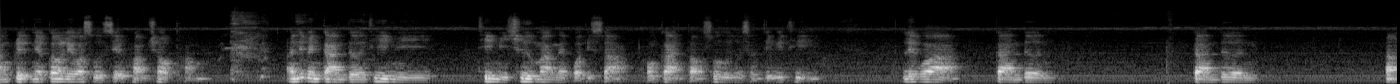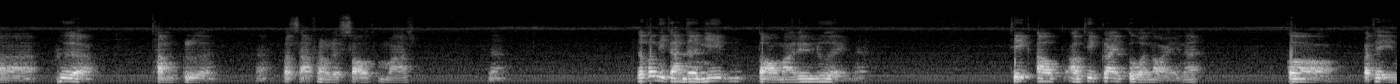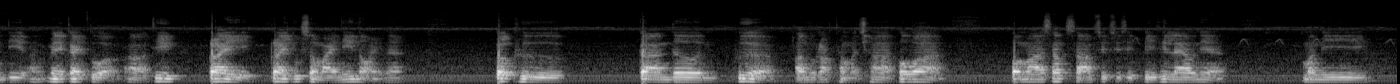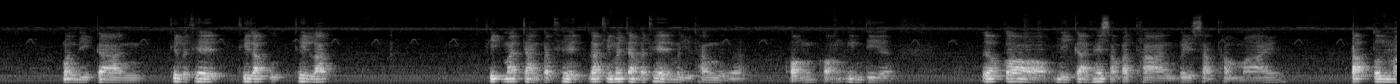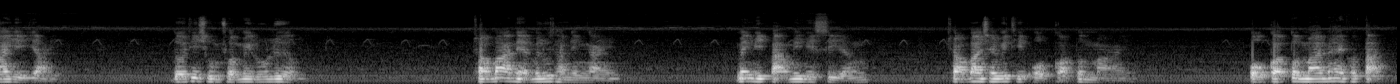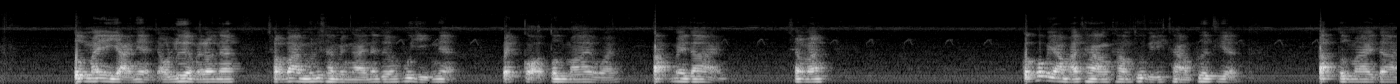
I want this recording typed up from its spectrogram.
อังกฤษเนี่ยก็เรียกว่าสูญเสียความชอบธรรม อันนี้เป็นการเดินที่มีที่มีชื่อมากในประวัติศาสตร์ของการต่อสู้โดยสันติวิธี เรียกว่า การเดิน การเดินเพื่อทำเกลือนะภาษาฝรั่งเรียก salt march นะแล้วก็มีการเดินนี้ต่อมาเรื่อยๆนะที่เอาเอาที่ใกล้ตัวหน่อยนะ ก็ประเทศอินเดียไม่ใกล้ตัวที่ใกล้ใกล้ยุคสมัยนี้หน่อยนะ ก็คือการเดินเพื่ออนุรักษ์ธรรมชาติ เพราะว่า ประมาณสักสามสิบสี่สิบปีที่แล้วเนี่ย มันมีมันมีการที่ประเทศที่รัฐที่รัฐทิมัจจันประเทศรัฐทิมัจจันประเทศมันอยู่ทางเหนือของของอินเดีย แล้วก็มีการให้สัมปทานบริษัททำไม้ ตัดต้นไม้ใหญ่ ๆ โดยที่ชุมชนไม่รู้เรื่อง ชาวบ้านเนี่ยไม่รู้ทำยังไง ไม่มีปากไม่มีเสียง ชาวบ้านใช้วิธีโอบกอดต้นไม้ โอบกอดต้นไม้ไม่ให้เขาตัด ต้นไม้ใหญ่ๆเนี่ยเอาเลื่อยมาแล้วนะชาวบ้านไม่รู้ทำยังไงนะโดยผู้หญิงเนี่ยไปกอดต้นไม้เอาไว้ ตัดไม่ได้ใช่ไหมก็พยายามหาทางทำทุกวิธีทางเพื่อที่จะตัดต้นไม้ได้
